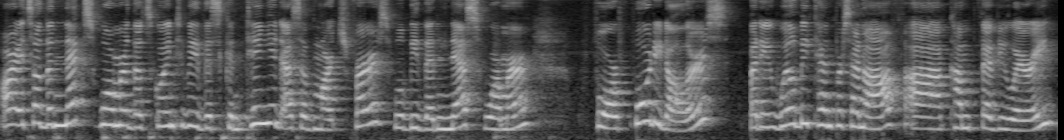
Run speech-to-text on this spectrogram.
all right, so the next warmer that's going to be discontinued as of March 1st will be the Nest warmer for $40, but it will be 10% off uh, come February.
